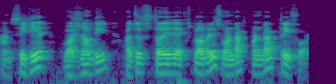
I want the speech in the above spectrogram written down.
And see here, version of the Azure Storage Explorer is 1.1.34.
